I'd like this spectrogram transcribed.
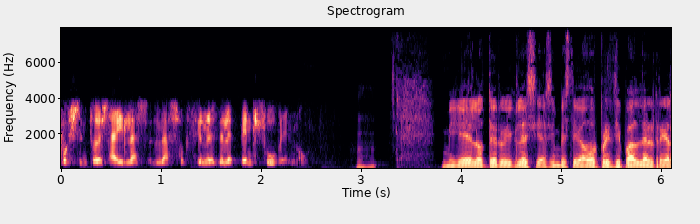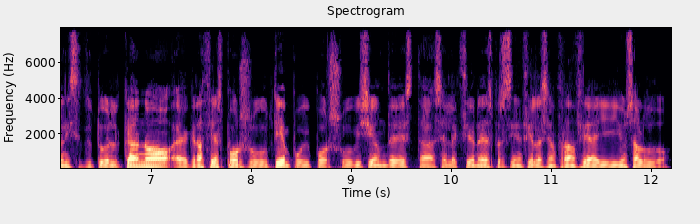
pues entonces ahí las, las opciones de Le Pen suben, ¿no? Miguel Otero Iglesias, investigador principal del Real Instituto Elcano, eh, gracias por su tiempo y por su visión de estas elecciones presidenciales en Francia y un saludo.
